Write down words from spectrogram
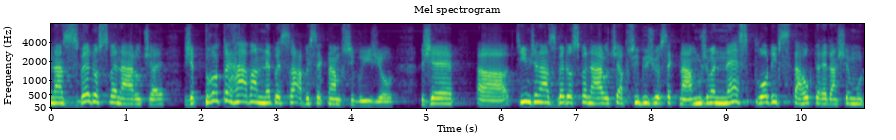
nás zve do své náruče, že protrhává nebesa, aby se k nám přiblížil, že tím, že nás zve do své náruče a přibližuje se k nám, můžeme nést plody vztahu, které našemu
